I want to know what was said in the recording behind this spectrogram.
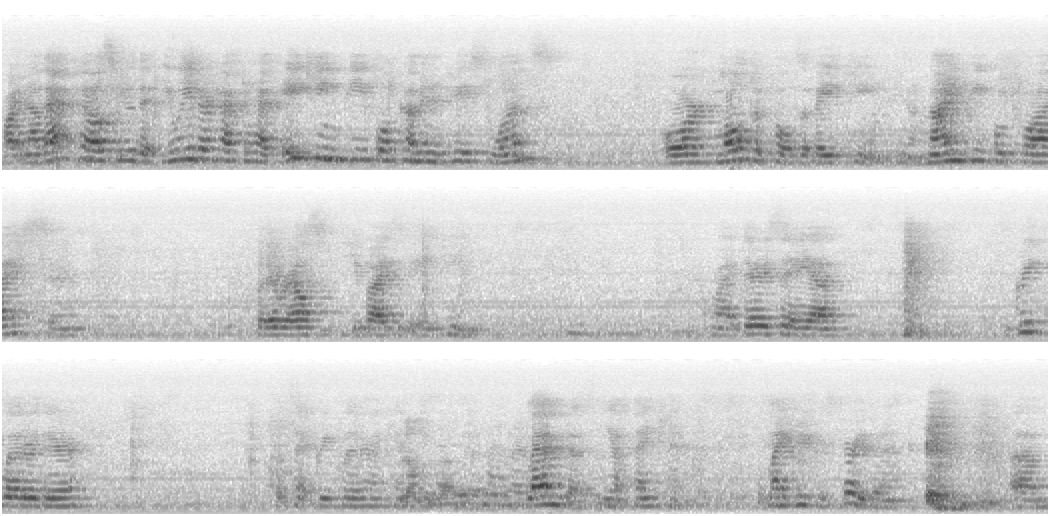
All right, now that tells you that you either have to have 18 people come in and taste once, or multiples of 18. You know, nine people twice, or whatever else divides it 18. All right, there's a uh, Greek letter there. What's that Greek letter? I can't. Lambda, yeah, thank you. My Greek is very bad. Um,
